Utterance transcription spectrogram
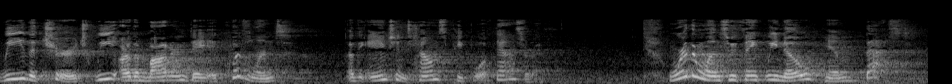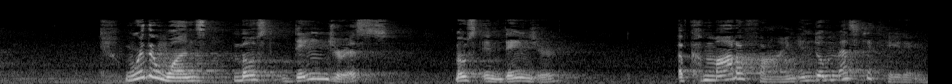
we the church, we are the modern day equivalent of the ancient townspeople of Nazareth. We're the ones who think we know him best. We're the ones most dangerous, most in danger of commodifying and domesticating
